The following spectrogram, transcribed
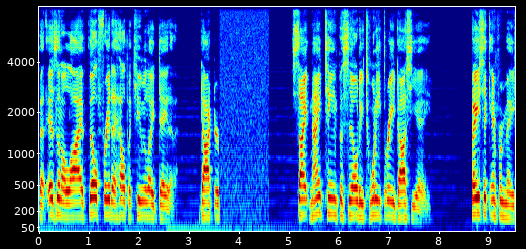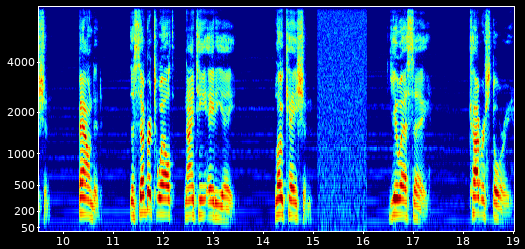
that isn't alive, feel free to help accumulate data. Dr. Site-19 Facility 23 Dossier Basic Information Founded December 12, 1988 Location USA Cover Story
